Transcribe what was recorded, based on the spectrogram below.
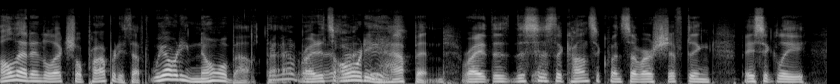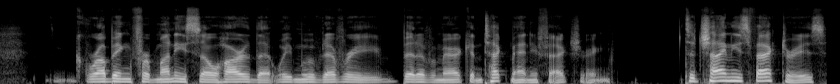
all that intellectual property theft we already know about that know about right? it's already happened right? This, this Yeah. is the consequence of our shifting basically grubbing for money so hard that we moved every bit of american tech manufacturing to chinese factories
